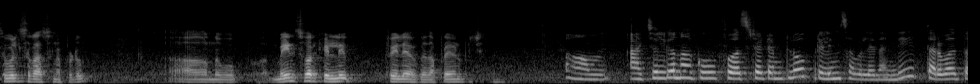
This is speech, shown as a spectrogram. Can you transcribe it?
సివిల్స్ రాసినప్పుడు నువ్వు మెయిన్స్ వరకు వెళ్ళి ఫెయిల్ అయ్యావు కదా అప్పుడు ఏమనిపించింది? యాక్చువల్గా నాకు ఫస్ట్ అటెంప్ట్లో ప్రిలిమ్స్ అవ్వలేదండి. తర్వాత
